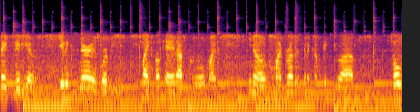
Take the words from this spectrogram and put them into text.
fake videos, giving scenarios where be like, okay, that's cool. My, you know, my brother's gonna come pick you up. Total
